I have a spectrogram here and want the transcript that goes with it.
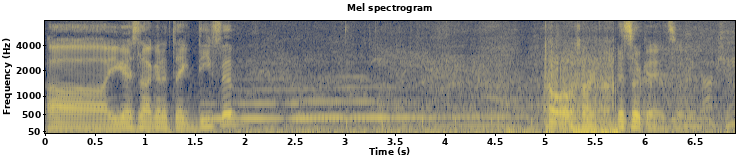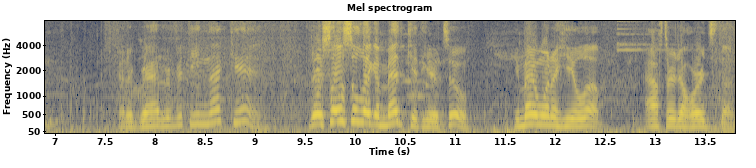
Uh, you guys not gonna take defib? Oh, oh, sorry. It's okay, it's okay. Gotta grab everything that can. There's also like a med kit here too. You might want to heal up after the horde's done.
